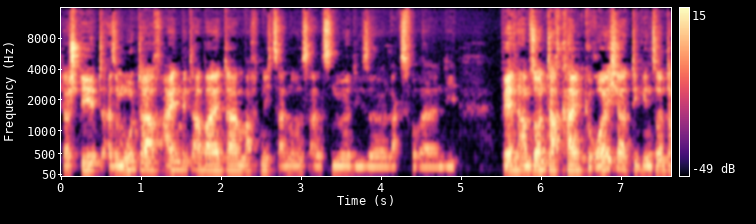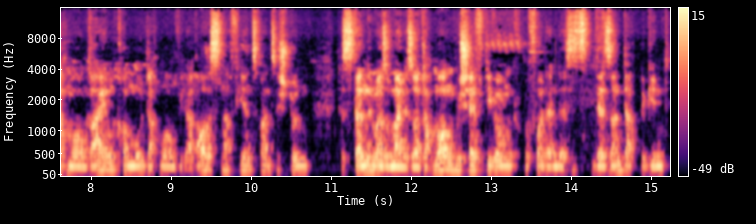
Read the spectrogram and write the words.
da steht, also Montag ein Mitarbeiter macht nichts anderes als nur diese Lachsforellen, die werden am Sonntag kalt geräuchert, die gehen Sonntagmorgen rein, kommen Montagmorgen wieder raus nach 24 Stunden. Das ist dann immer so meine Sonntagmorgenbeschäftigung, bevor dann das, der Sonntag beginnt,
